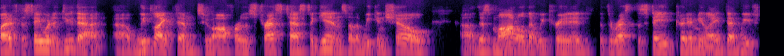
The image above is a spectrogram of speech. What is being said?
But if the state were to do that, uh, we'd like them to offer the stress test again so that we can show uh, this model that we created that the rest of the state could emulate, that we've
